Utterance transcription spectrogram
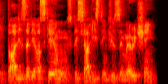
O Thales, aliás, que é um especialista em dizer Mary Chain.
